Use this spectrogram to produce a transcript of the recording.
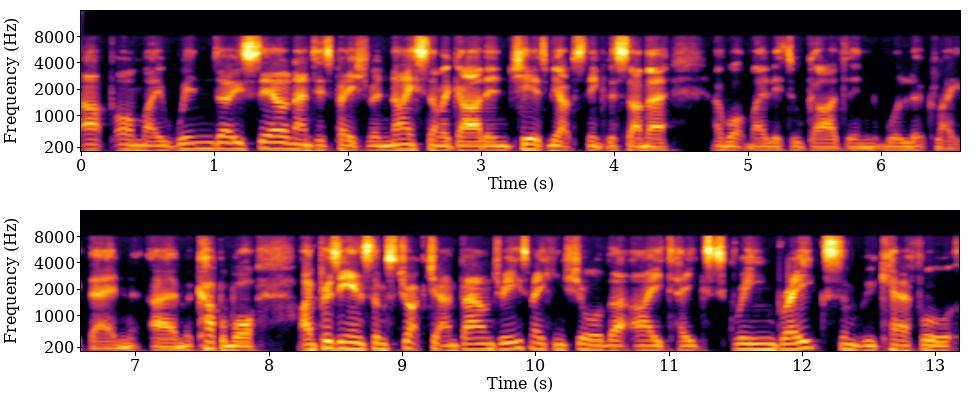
up on my windowsill in anticipation of a nice summer garden. Cheers me up to think of the summer and what my little garden will look like then. Um, a couple more. I'm putting in some structure and boundaries, making sure that I take screen breaks and be careful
